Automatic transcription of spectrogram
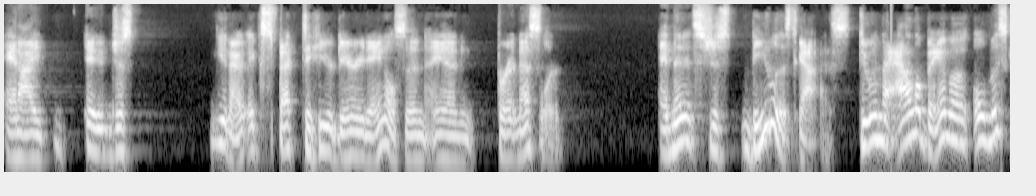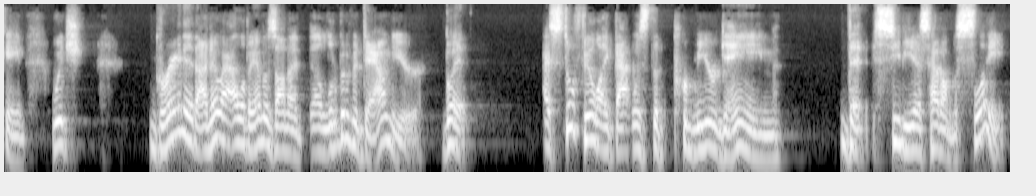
and I it just you know expect to hear Gary Danielson and Brad Nessler. And then it's just B list guys doing the Alabama Ole Miss game, which granted, I know Alabama's on a, a little bit of a down year, but I still feel like that was the premier game that CBS had on the slate.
